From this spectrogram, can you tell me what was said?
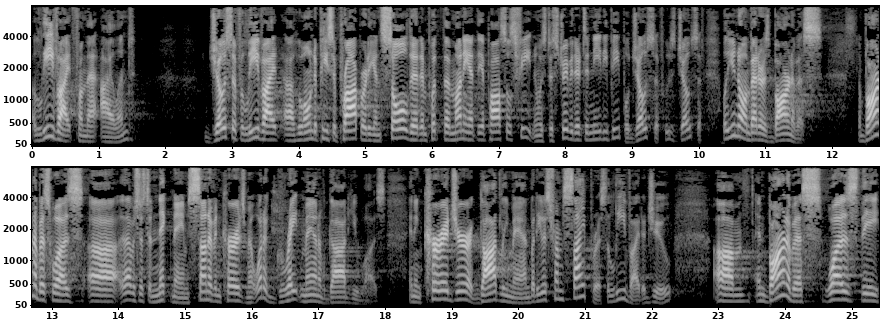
a Levite from that island. Joseph, a Levite uh, who owned a piece of property and sold it and put the money at the apostles' feet and was distributed to needy people. Joseph, who's Joseph? Well, you know him better as Barnabas. Barnabas was, uh, that was just a nickname, son of encouragement. What a great man of God he was. An encourager, a godly man, but he was from Cyprus, a Levite, a Jew. Um, and Barnabas was the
